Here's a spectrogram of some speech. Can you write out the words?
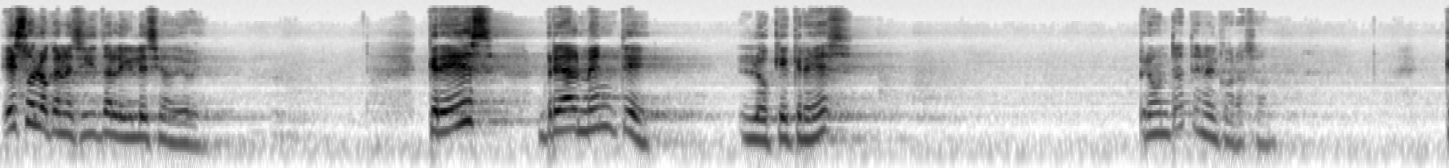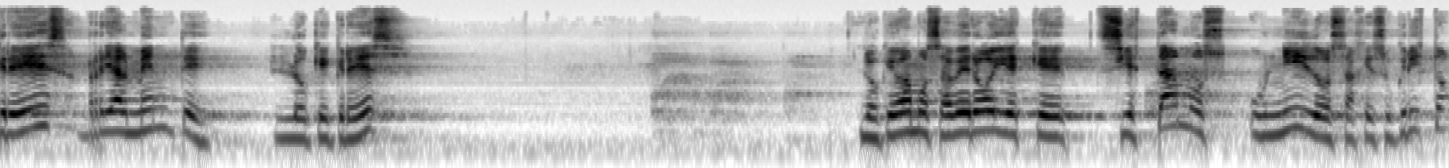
Eso es lo que necesita la iglesia de hoy. ¿Crees realmente lo que crees? Pregúntate en el corazón. ¿Crees realmente lo que crees? Lo que vamos a ver hoy es que si estamos unidos a Jesucristo,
